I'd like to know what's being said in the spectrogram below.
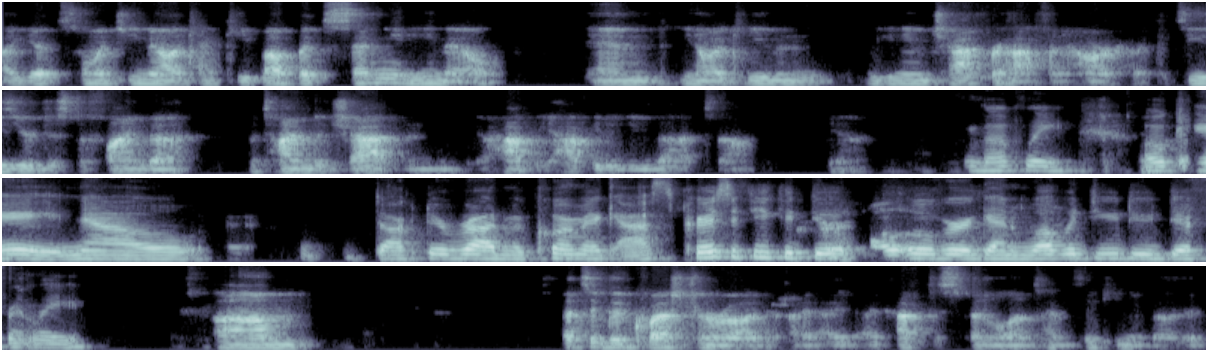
I get so much email I can't keep up. But send me an email and you know I can even we can even chat for half an hour. Like it's easier just to find a, a time to chat, and happy happy to do that. So yeah. Lovely. Okay, now Dr. Rod McCormick asked Chris if you could do it all over again. What would you do differently? Um, that's a good question, Rod. I, I, would have to spend a lot of time thinking about it.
